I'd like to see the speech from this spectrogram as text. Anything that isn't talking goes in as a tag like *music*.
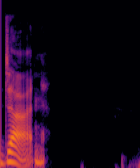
done.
